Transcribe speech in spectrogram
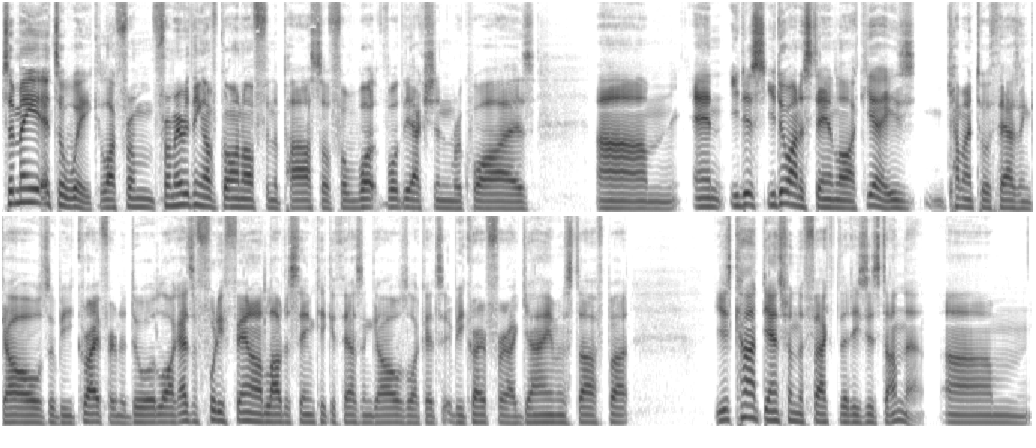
to me, it's a week. Like from from everything I've gone off in the past, or from what what the action requires. Um, and you just you do understand, like, yeah, he's coming to a thousand goals. It'd be great for him to do it. Like as a footy fan, I'd love to see him kick a thousand goals. Like it's, it'd be great for our game and stuff. But you just can't dance from the fact that he's just done that. Um,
